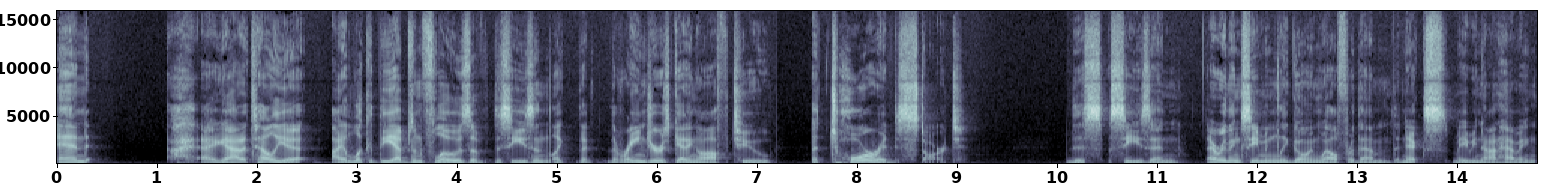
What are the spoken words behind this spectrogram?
And I, I got to tell you, I look at the ebbs and flows of the season, like the, the Rangers getting off to a torrid start this season. Everything seemingly going well for them. The Knicks maybe not having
